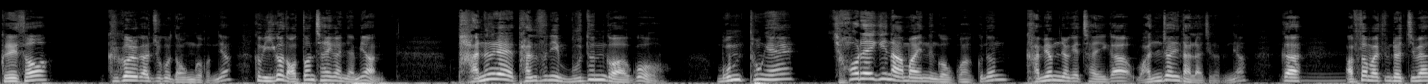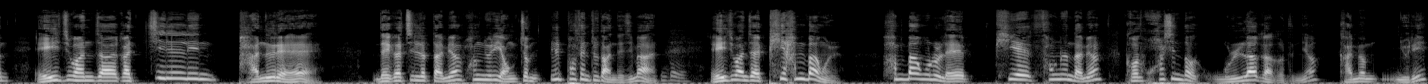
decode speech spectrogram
그래서 그걸 가지고 넣은 거거든요. 그럼 이건 어떤 차이가 있냐면 바늘에 단순히 묻은 거하고 몸통에 혈액이 남아 있는 것과는 감염력의 차이가 완전히 달라지거든요. 그러니까 앞서 말씀드렸지만 에이즈 환자가 찔린 바늘에 내가 찔렸다면 확률이 0.1%도 안 되지만 네. 에이즈 환자의 피 한 방울, 한 방울을 내 피에 섞는다면 그건 훨씬 더 올라가거든요. 감염률이.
